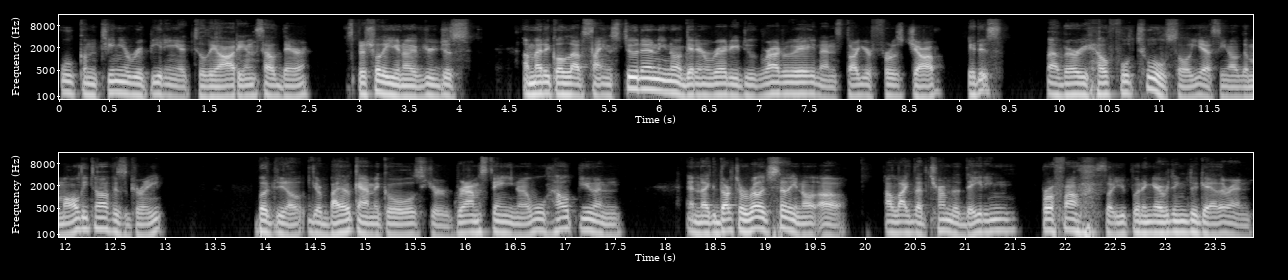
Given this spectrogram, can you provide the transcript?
will continue repeating it to the audience out there, especially you know if you're just a medical lab science student, you know, getting ready to graduate and start your first job. It is a very helpful tool. So yes, you know, the MALDI-TOF is great, but you know, your biochemicals, your gram stain, you know, it will help you. And and like Dr. Relich said, you know, uh, I like that term, the dating profile. so you're putting everything together, and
